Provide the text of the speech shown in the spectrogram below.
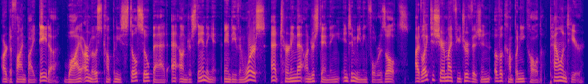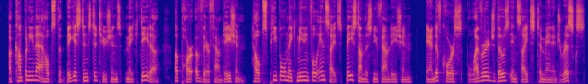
are defined by data, why are most companies still so bad at understanding it? And even worse, at turning that understanding into meaningful results? I'd like to share my future vision of a company called Palantir, a company that helps the biggest institutions make data a part of their foundation, helps people make meaningful insights based on this new foundation, and of course, leverage those insights to manage risks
